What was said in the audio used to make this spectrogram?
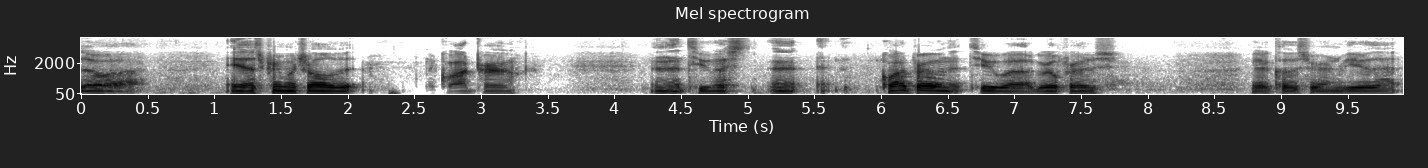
So, uh, yeah, that's pretty much all of it. The Quad Pro and the two S, uh, Quad Pro and the two uh, Grille Pros. Get a closer in view of that.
